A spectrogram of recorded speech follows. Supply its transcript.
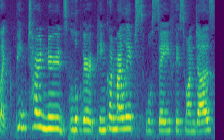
like pink tone nudes look very pink on my lips. We'll see if this one does.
